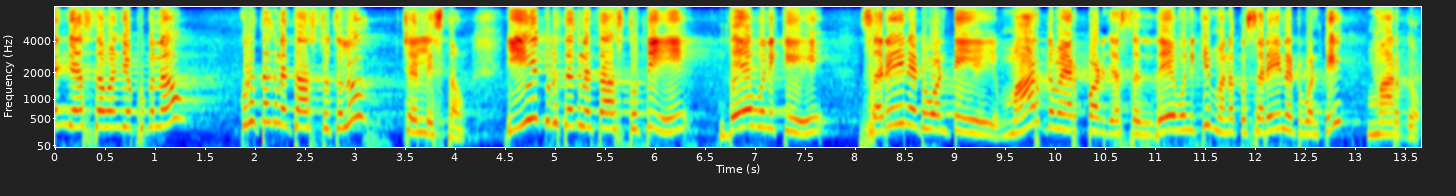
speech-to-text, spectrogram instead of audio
ఏం చేస్తామని చెప్పుకున్నాం కృతజ్ఞతాస్థుతులు చెల్లిస్తాం. ఈ కృతజ్ఞతాస్థుతి దేవునికి సరైనటువంటి మార్గం ఏర్పాటు చేస్తుంది. దేవునికి మనకు సరైనటువంటి మార్గం.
